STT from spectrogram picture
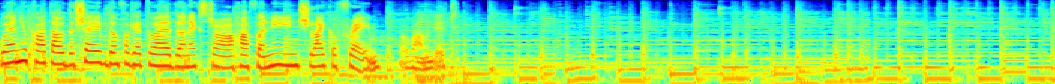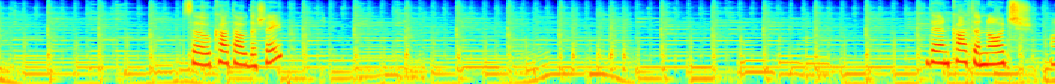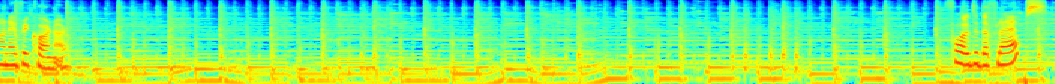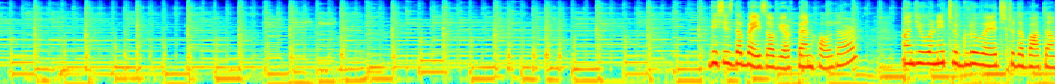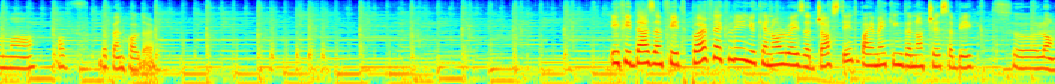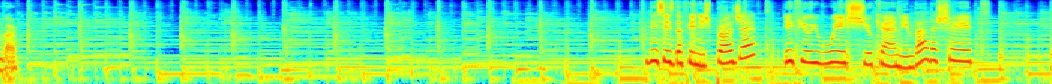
When you cut out the shape, don't forget to add an extra half an inch like a frame around it. So cut out the shape. Then cut a notch on every corner. Fold the flaps This is the base of your pen holder and you will need to glue it to the bottom uh, of the pen holder. If it doesn't fit perfectly, you can always adjust it by making the notches a bit uh, longer. This is the finished project. If you wish, you can embellish it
